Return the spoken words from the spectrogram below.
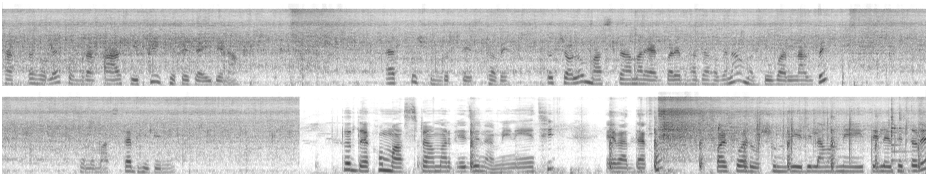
শাকটা হলে তোমরা আর কিছুই খেতে চাইবে না। এত সুন্দর টেস্ট হবে। তো চলো মাছটা আমার একবারে ভাজা হবে না, আমার দুবার লাগবে। চলো মাছটা ভেজে নিই। তো দেখো মাছটা আমার ভেজে নামিয়ে নিয়েছি। এবার দেখো কয়েকবার রসুন দিয়ে দিলাম আমি এই তেলের ভেতরে।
